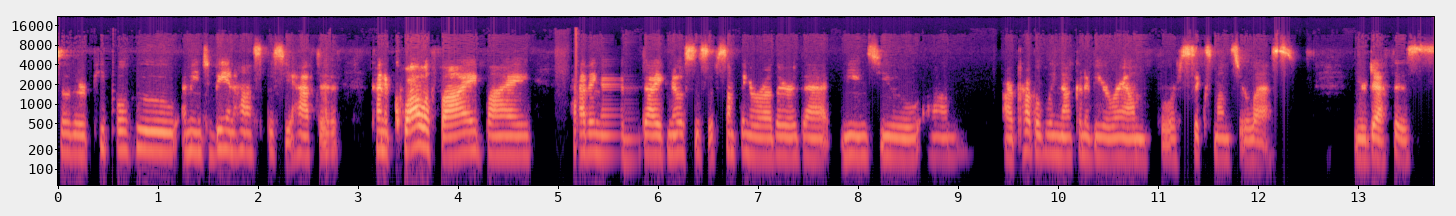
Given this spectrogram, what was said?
So there are people who, I mean, to be in hospice, you have to kind of qualify by having a diagnosis of something or other that means you um, are probably not going to be around for six months or less. Your death is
